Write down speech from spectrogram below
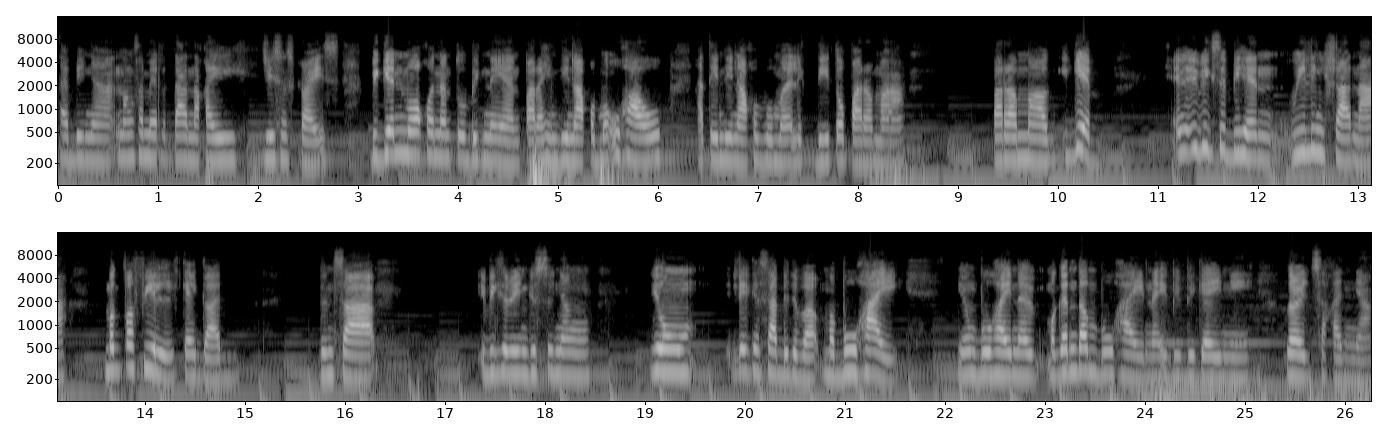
sabi niya nang Samaritana kay Jesus Christ, bigyan mo ako ng tubig na yan para hindi na ako mauhaw at hindi na ako bumalik dito para ma para mag-give. And ibig sabihin, willing siya na magpa-feel kay God dun sa ibig sabihin gusto niyang yung like sabi 'di ba mabuhay yung buhay na magandang buhay na ibibigay ni Lord sa kanya.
